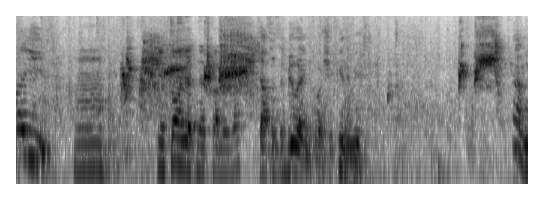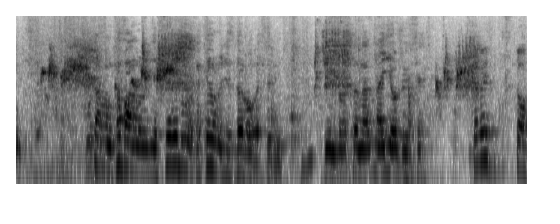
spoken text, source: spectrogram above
Наївся. І в туалет не сходить, так? Зараз оце біленького ще кинемо. і- А, ну, ну там он кабан вроді серебро, таке вроді здорове сидить. Чи він просто на, найожився. 300.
